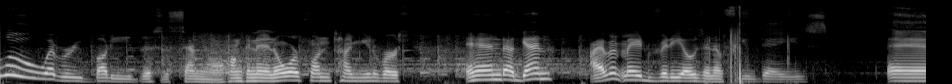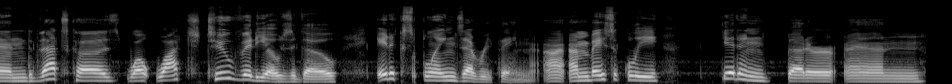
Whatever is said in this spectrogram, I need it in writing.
Hello, everybody. This is Samuel Hunkanen or Funtime Universe, and again, I haven't made videos in a few days, and that's cause well, watch two videos ago. It explains everything. I, I'm basically getting better, and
